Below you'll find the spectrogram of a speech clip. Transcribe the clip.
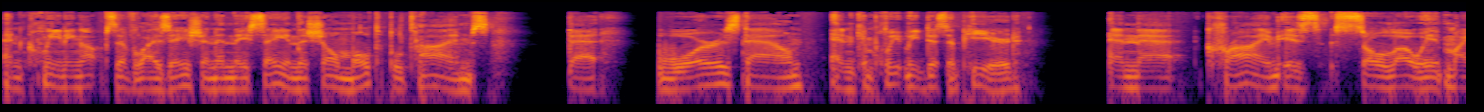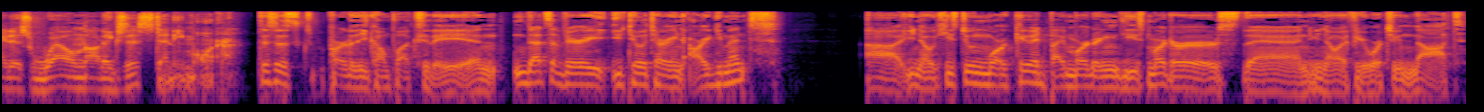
and cleaning up civilization. And they say in the show multiple times that war is down and completely disappeared, and that crime is so low it might as well not exist anymore. This is part of the complexity, and that's a very utilitarian argument. Uh, you know, he's doing more good by murdering these murderers than, you know, if he were to not.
